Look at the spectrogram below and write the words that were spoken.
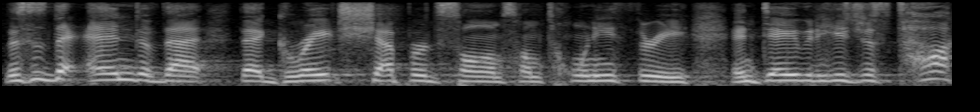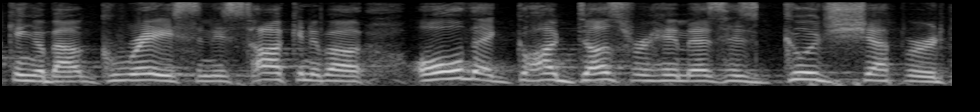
This is the end of that, that great shepherd psalm, Psalm 23. And David, he's just talking about grace and he's talking about all that God does for him as his good shepherd,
